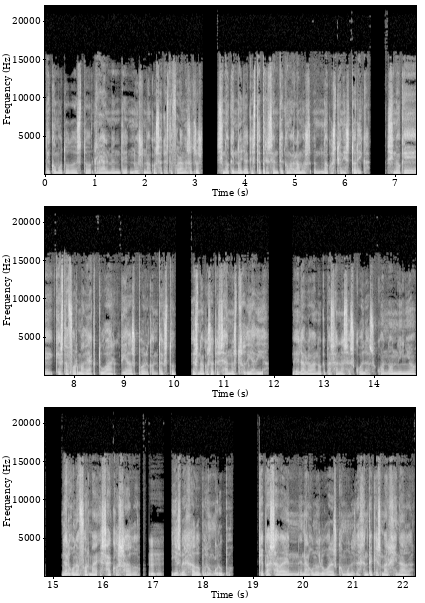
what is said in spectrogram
de cómo todo esto realmente no es una cosa que esté fuera de nosotros, sino que no ya que esté presente, como hablamos, en una cuestión histórica, sino que, que esta forma de actuar guiados por el contexto es una cosa que sea en nuestro día a día. Él hablaba, ¿no?, que pasa en las escuelas, cuando un niño de alguna forma es acosado uh -huh. y es vejado por un grupo, que pasaba en, en algunos lugares comunes, de gente que es marginada,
